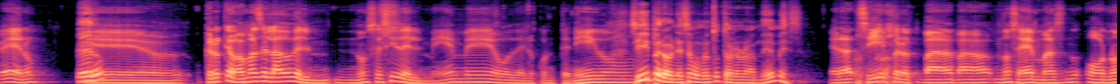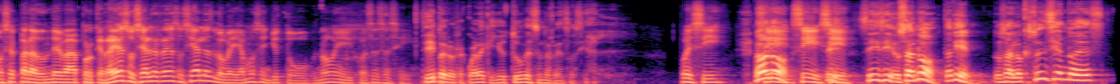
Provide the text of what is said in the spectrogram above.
pero... Pero. eh, creo que va más del lado del... No sé si del meme o del contenido. Sí, pero en ese momento todavía no eran memes. Era, sí, pero va, va, no sé, más, o no sé para dónde va, porque redes sociales, redes sociales lo veíamos en YouTube, ¿no? Y cosas así. Sí, pero recuerda que YouTube es una red social. Pues sí. No, sí, no. Sí, sí. Sí, sí. O sea, no, está bien. O sea, lo que estoy diciendo es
